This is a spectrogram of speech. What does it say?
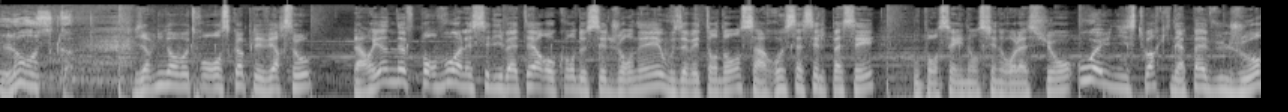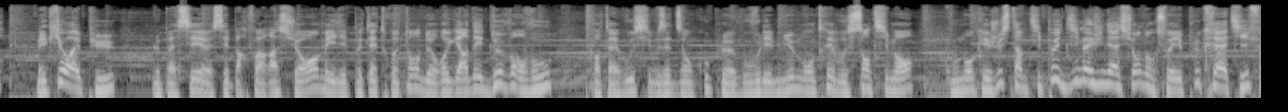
L'horoscope. Bienvenue dans votre horoscope les Verseaux. Alors rien de neuf pour vous, hein, les célibataires au cours de cette journée, vous avez tendance à ressasser le passé, vous pensez à une ancienne relation ou à une histoire qui n'a pas vu le jour, mais qui aurait pu. Le passé, euh, c'est parfois rassurant, mais il est peut-être temps de regarder devant vous. Quant à vous, si vous êtes en couple, vous voulez mieux montrer vos sentiments, vous manquez juste un petit peu d'imagination, donc soyez plus créatif.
